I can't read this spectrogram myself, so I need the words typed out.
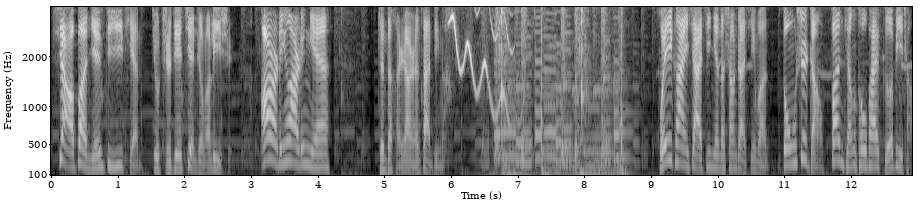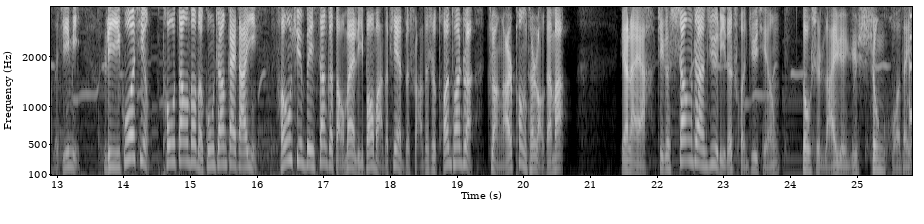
下半年第一天就直接见证了历史。二零二零年真的很让人淡定啊。回看一下今年的商战新闻：董事长翻墙偷拍隔壁厂的机密，李国庆偷当当的公章盖大印，腾讯被三个倒卖礼包码的骗子耍的是团团转，转而碰瓷老干妈。原来呀，这个商战剧里的蠢剧情都是来源于生活的呀。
